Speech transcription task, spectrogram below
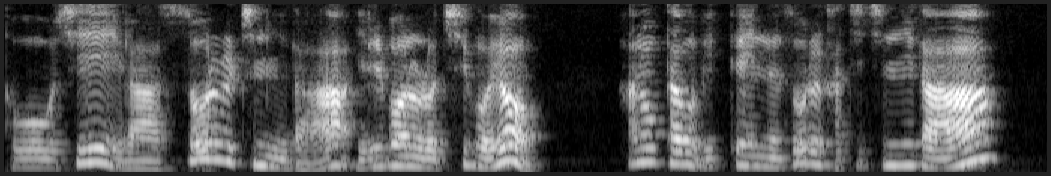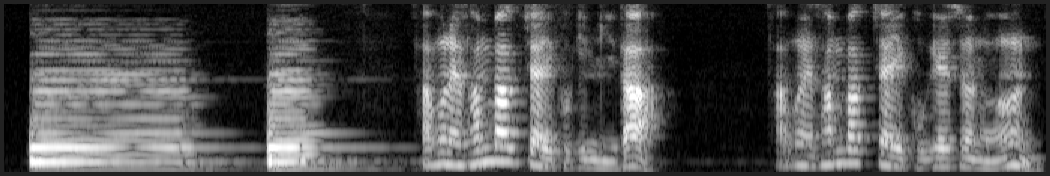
도, 시, 라, 솔을 칩니다. 1번으로 치고요. 한 옥타브 밑에 있는 솔을 같이 칩니다. 4분의 3박자의 곡입니다. 4분의 3박자의 곡에서는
